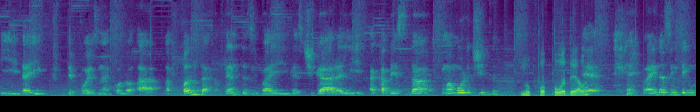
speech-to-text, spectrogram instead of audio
e daí depois, né, quando a, a Fanta, a Fantasy, vai investigar ali, a cabeça dá uma mordida. No popô dela, É, ainda assim tem um-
